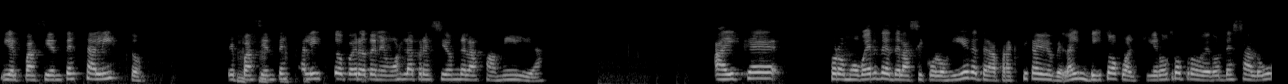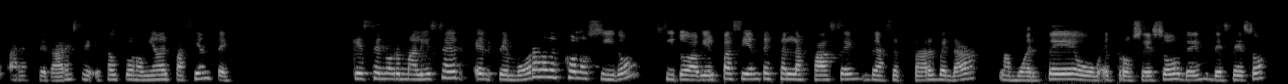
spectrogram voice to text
Y el paciente está listo. El paciente está listo, pero tenemos la presión de la familia. Hay que promover desde la psicología y desde la práctica, yo la invito a cualquier otro proveedor de salud a respetar esa autonomía del paciente que se normalice el temor a lo desconocido, si todavía el paciente está en la fase de aceptar, ¿verdad? La muerte o el proceso de deceso,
